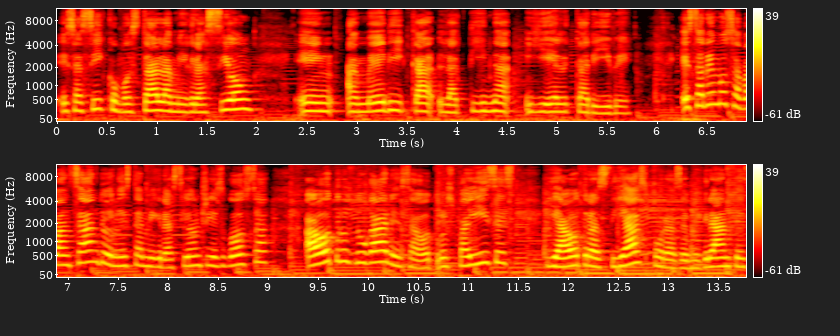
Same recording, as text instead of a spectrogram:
Es así como está la migración en América Latina y el Caribe. Estaremos avanzando en esta migración riesgosa a otros lugares, a otros países y a otras diásporas de migrantes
